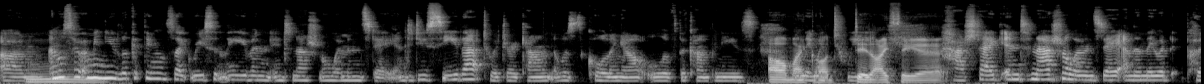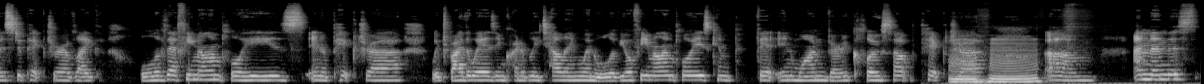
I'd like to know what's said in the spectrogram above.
Um, mm. And also, I mean, you look at things like recently, even International Women's Day, and did you see that Twitter account that was calling out all of the companies? Oh my god, did I see it? Hashtag International Women's Day, and then they would post a picture of like all of their female employees in a picture, which, by the way, is incredibly telling when all of your female employees can fit in one very close up picture. Mm-hmm. Um, and then this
